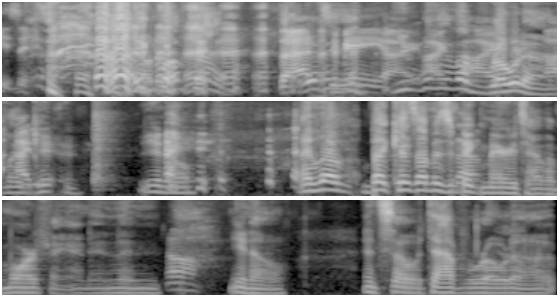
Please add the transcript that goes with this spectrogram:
is in. I love that. that to me, you I, really I, love I- Rhoda, I- like I- you know. I love because I was a big Mary Tyler Moore fan, and then oh, you know, and so to have Rhoda,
